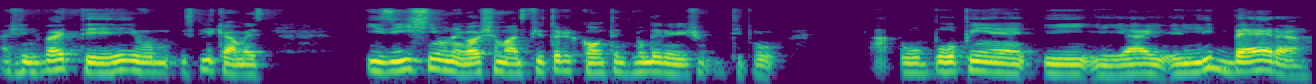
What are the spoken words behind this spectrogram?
A gente vai ter, eu vou explicar, mas existe um negócio chamado Filter Content Moderation. Tipo, o OpenAI ele libera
